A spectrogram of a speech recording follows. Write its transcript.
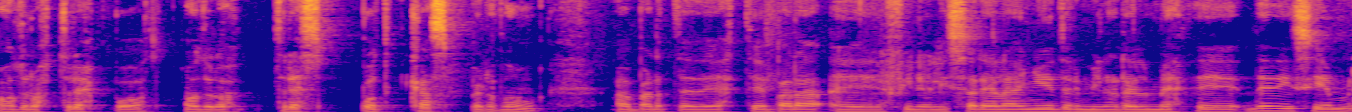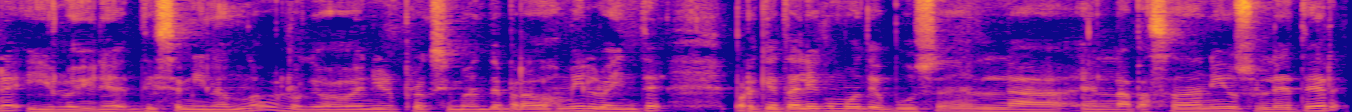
otros tres posts, otros tres podcasts, perdón, aparte de este para eh, finalizar el año y terminar el mes de, de, diciembre y lo iré diseminando, lo que va a venir próximamente para 2020, porque tal y como te puse en la, en la pasada newsletter,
